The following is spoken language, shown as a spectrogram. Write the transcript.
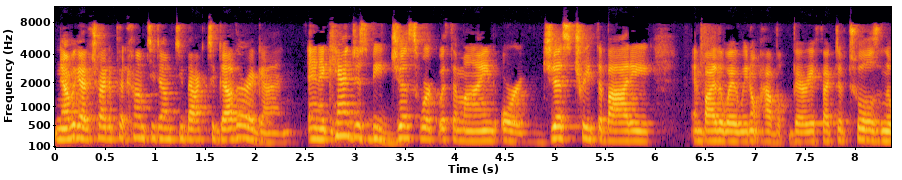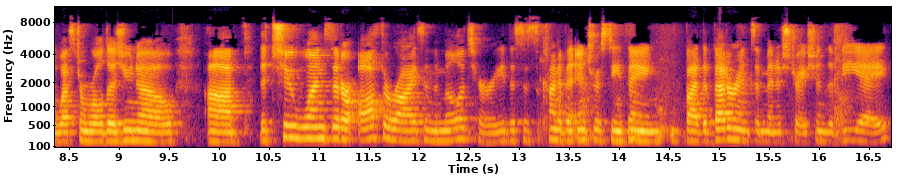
Now we got to try to put Humpty Dumpty back together again. And it can't just be just work with the mind or just treat the body. And by the way, we don't have very effective tools in the Western world, as you know. Uh, the two ones that are authorized in the military, this is kind of an interesting thing by the Veterans Administration, the VA,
